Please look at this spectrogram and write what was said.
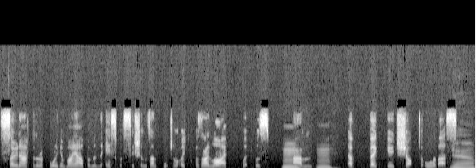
soon after the recording of my album and the Asquith sessions, unfortunately took his own life, which was Mm. um, mm. a big, huge shock to all of us. Yeah.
